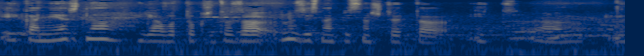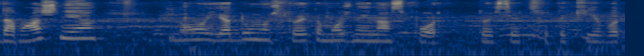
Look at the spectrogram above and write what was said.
И, конечно, я вот только что за... Ну, здесь написано, что это э, домашние, но я думаю, что это можно и на спорт. То есть вот такие вот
